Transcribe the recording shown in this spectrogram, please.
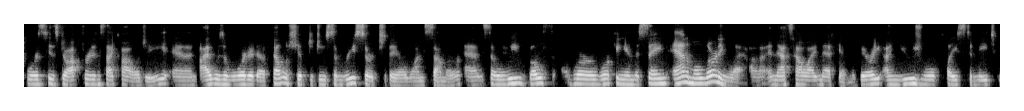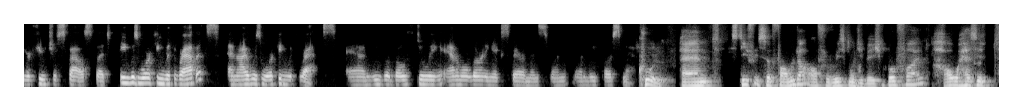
towards his doctorate in psychology, and I was awarded a fellowship to do some research there one summer. And so we both were working in the same animal learning lab, uh, and that's how I met him. A very unusual place to meet your future spouse, but he was working with rabbits, and I was working with rats and we were both doing animal learning experiments when, when we first met. Cool. And Steve is the founder of Reiss Motivation Profile. How has it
